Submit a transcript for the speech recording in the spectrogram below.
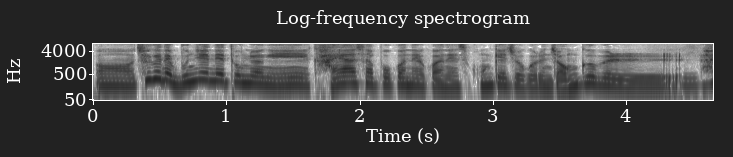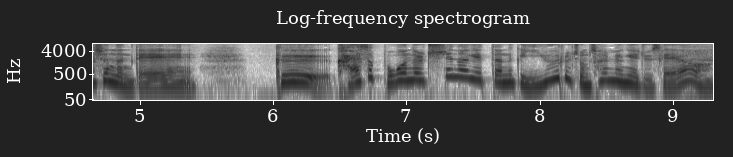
어, 최근에 문재인 대통령이 가야사 복원에 관해서 공개적으로 이제 언급을 하셨는데 그 가야사 복원을 추진하겠다는 그 이유를 좀 설명해 주세요.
